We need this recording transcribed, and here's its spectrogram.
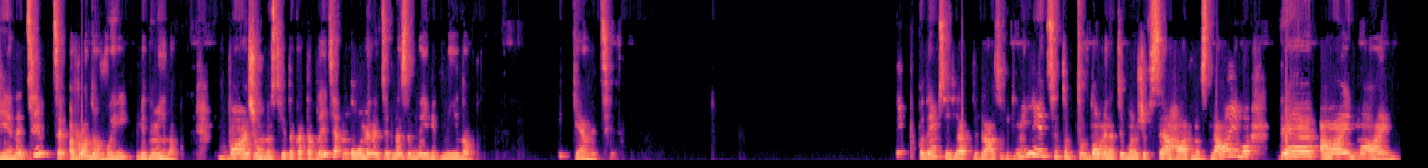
Генетів – це родовий відмінок. Бачимо, у нас є така таблиця номінатив називний відмінок і генетів. І подивимося, як відразу відмінюється. Тобто в номінатив ми вже все гарно знаємо. Der, ein, mein.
